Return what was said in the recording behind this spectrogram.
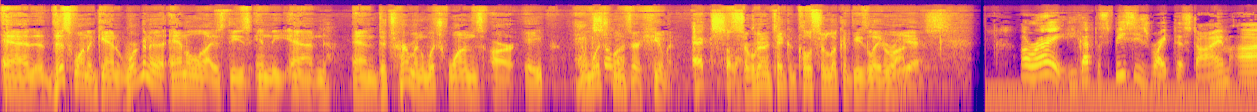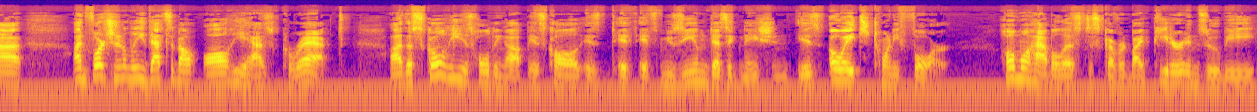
And this one, again, we're going to analyze these in the end and determine which ones are ape and which ones are human. Excellent. So we're going to take a closer look at these later on. Yes. All right, he got the species right this time. Uh, unfortunately, that's about all he has correct. Uh, the skull he is holding up is called is it, its museum designation is OH24, Homo habilis, discovered by Peter Nzube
